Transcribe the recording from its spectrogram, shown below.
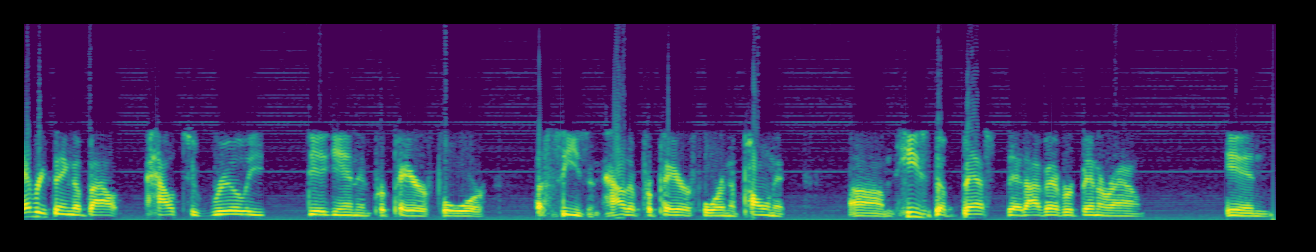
everything about how to really dig in and prepare for a season, how to prepare for an opponent. Um, he's the best that I've ever been around in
